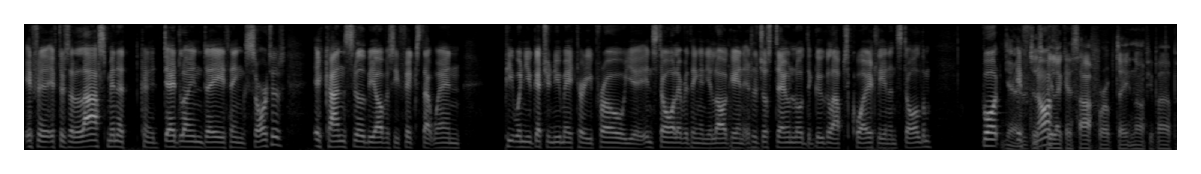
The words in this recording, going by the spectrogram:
If if there's a last minute kind of deadline day thing sorted, it can still be obviously fixed that when when you get your new Mate 30 Pro, you install everything and you log in, it'll just download the Google apps quietly and install them. But Yeah, if it'll just not, be like a software update and off you pop.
